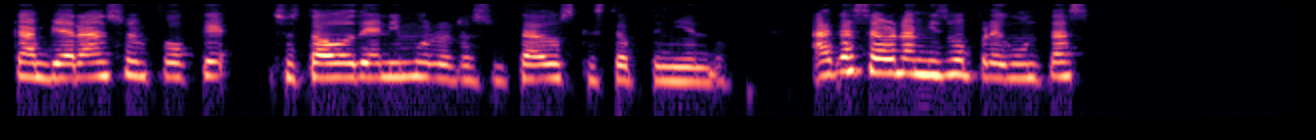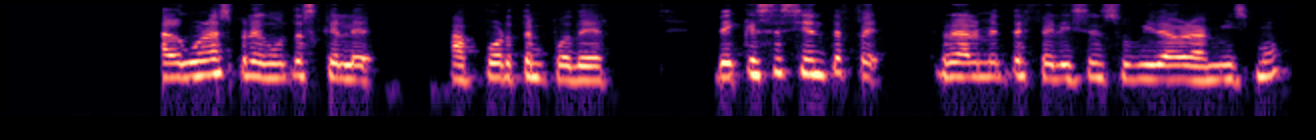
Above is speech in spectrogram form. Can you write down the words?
cambiarán su enfoque, su estado de ánimo y los resultados que esté obteniendo. Hágase ahora mismo preguntas, algunas preguntas que le aporten poder. ¿De qué se siente realmente feliz en su vida ahora mismo?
